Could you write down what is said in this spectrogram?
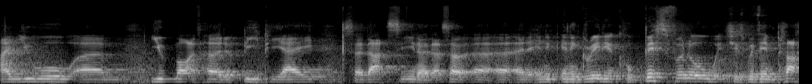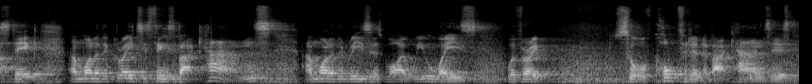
And you will um, you might have heard of BPA. So that's you know that's a, a, an, an ingredient called bisphenol, which is within plastic. And one of the greatest things about cans, and one of the reasons why we always were very sort of confident about cans is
